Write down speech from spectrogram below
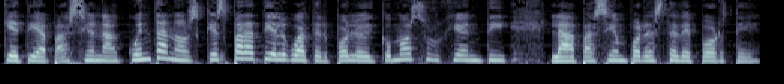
que te apasiona. Cuéntanos, ¿qué es para ti el waterpolo y cómo surgió en ti la pasión por este deporte?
